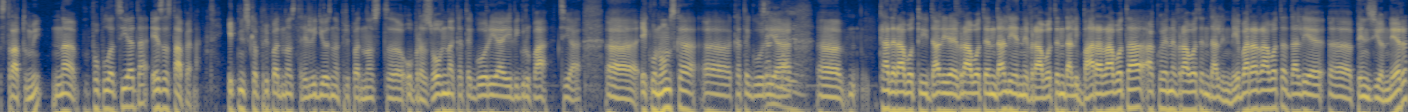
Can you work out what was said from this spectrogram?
стратуми на популацијата е застапена етничка припадност, религиозна припадност, образовна категорија или групација, економска категорија, каде работи, дали е вработен, дали е невработен, дали бара работа, ако е невработен, дали не бара работа, дали е пензионер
